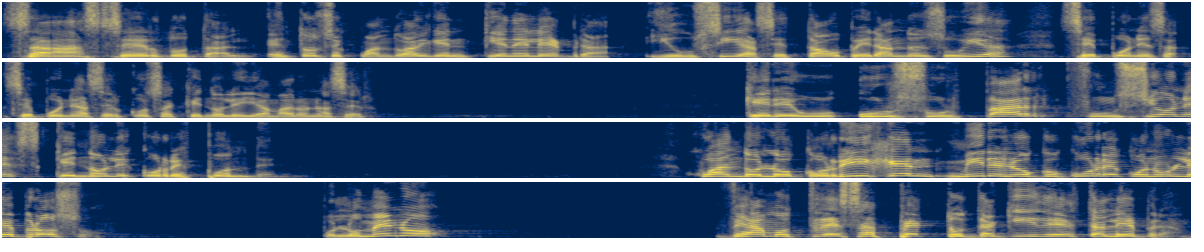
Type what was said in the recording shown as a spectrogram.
sacerdotal. Entonces, cuando alguien tiene lepra y Usías está operando en su vida, se pone, se pone a hacer cosas que no le llamaron a hacer. Quiere usurpar funciones que no le corresponden. Cuando lo corrigen, mire lo que ocurre con un leproso. Por lo menos veamos tres aspectos de aquí de esta lepra.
